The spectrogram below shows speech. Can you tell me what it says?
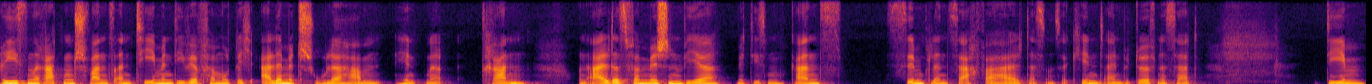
Riesenrattenschwanz an Themen, die wir vermutlich alle mit Schule haben, hinten dran. Und all das vermischen wir mit diesem ganz simplen Sachverhalt, dass unser Kind ein Bedürfnis hat, dem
